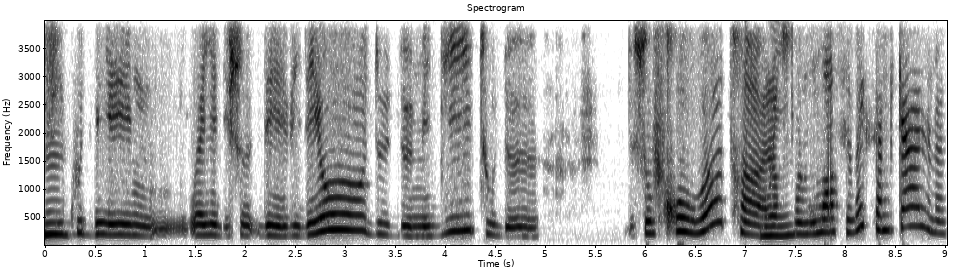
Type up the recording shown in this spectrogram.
Hmm. j'écoute des, voyez, des, des vidéos de, de médite ou de, de sophro ou autre. Alors, pour le moment, c'est vrai que ça me calme.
